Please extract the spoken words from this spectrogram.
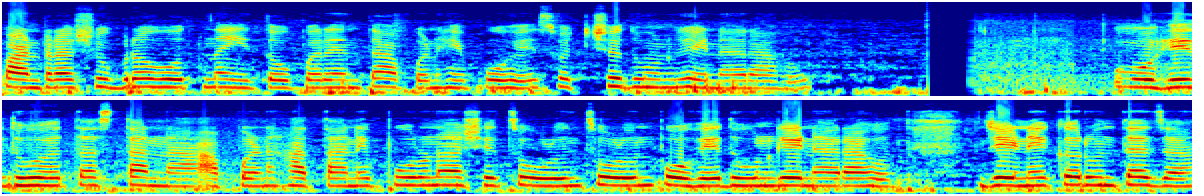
पांढरा शुभ्र होत नाही तोपर्यंत आपण हे पोहे स्वच्छ धुवून घेणार आहोत. पोहे धुवत असताना आपण हाताने पूर्ण असे चोळून चोळून पोहे धुवून घेणार आहोत. जेणेकरून त्याचा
